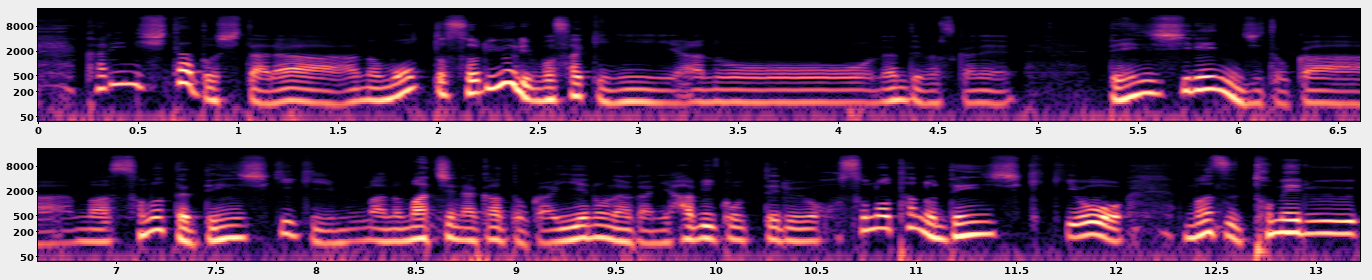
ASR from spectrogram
仮にしたとしたら、あの、もっとそれよりも先に、あのーて言いますかね、電子レンジとか、まあ、その他電子機器、あの街中とか家の中にはびこってる、その他の電子機器をまず止める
